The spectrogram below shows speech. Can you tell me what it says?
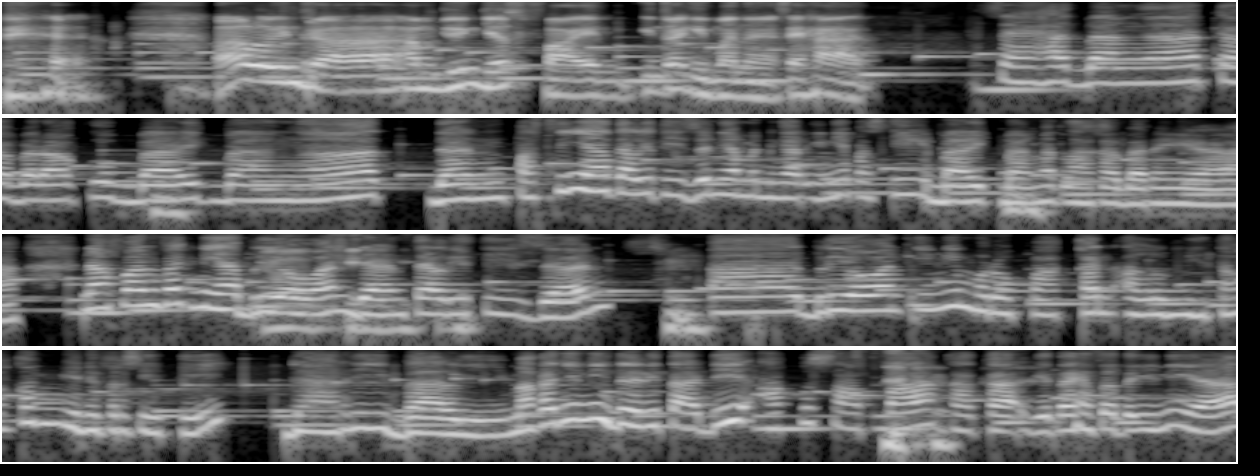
Halo Indra, I'm doing just fine. Indra gimana? Sehat? Sehat banget, kabar aku baik banget. Dan pastinya Telutizen yang mendengar ini pasti baik banget lah kabarnya ya. Nah fun fact nih ya Bliowan okay. dan Telutizen, uh, Bliowan ini merupakan alumni Telkom University dari Bali. Makanya nih dari tadi aku sapa kakak kita yang satu ini ya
